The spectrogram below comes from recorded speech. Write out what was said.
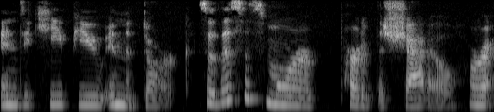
and to keep you in the dark. So this is more part of the shadow, or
